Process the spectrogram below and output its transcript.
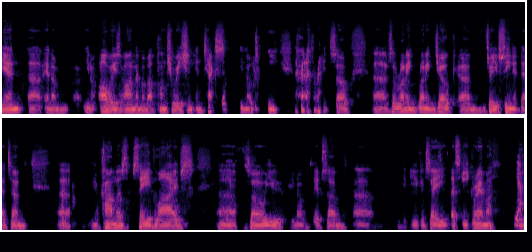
and uh, and I'm you know always on them about punctuation in text you know to me right so uh it's a running running joke um i'm sure you've seen it that um uh you know commas save lives uh yes. so you you know it's um uh you could say let's eat grandma yeah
